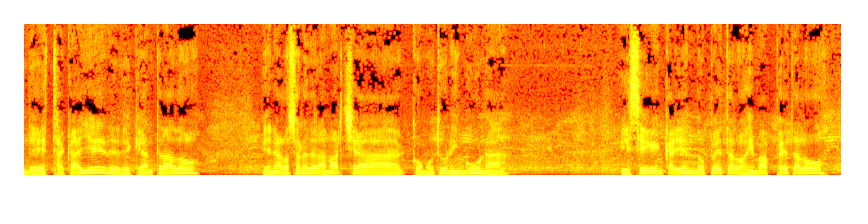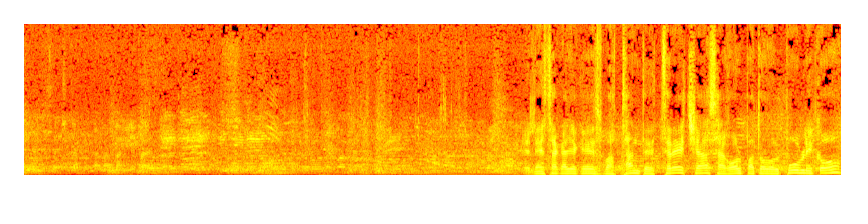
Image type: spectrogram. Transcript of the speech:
de esta calle desde que ha entrado. Viene a los sones de la marcha como tú ninguna y siguen cayendo pétalos y más pétalos. En esta calle que es bastante estrecha, se agolpa todo el público.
